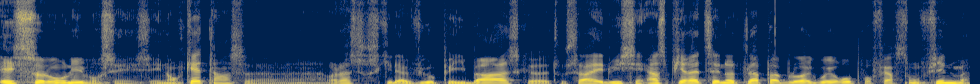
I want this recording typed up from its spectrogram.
Et selon lui, bon, c'est une enquête, hein, voilà, sur ce qu'il a vu au Pays Basque, tout ça. Et lui s'est inspiré de ces notes-là, Pablo Agüero, pour faire son film.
